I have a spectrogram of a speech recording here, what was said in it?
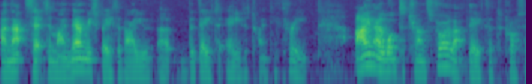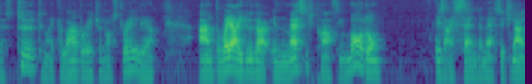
and that sets in my memory space the value, uh, the data a to 23. I now want to transfer that data to process 2 to my collaborator in Australia and the way I do that in the message passing model is I send a message. Now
